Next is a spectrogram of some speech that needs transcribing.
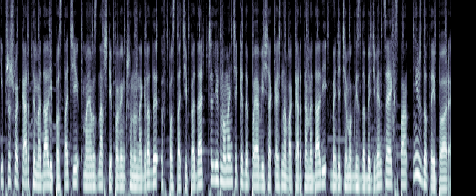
i przyszłe karty medali postaci mają znacznie powiększone nagrody w postaci PD, czyli w momencie kiedy pojawi się jakaś nowa karta medali, będziecie mogli zdobyć więcej expa niż do tej pory.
